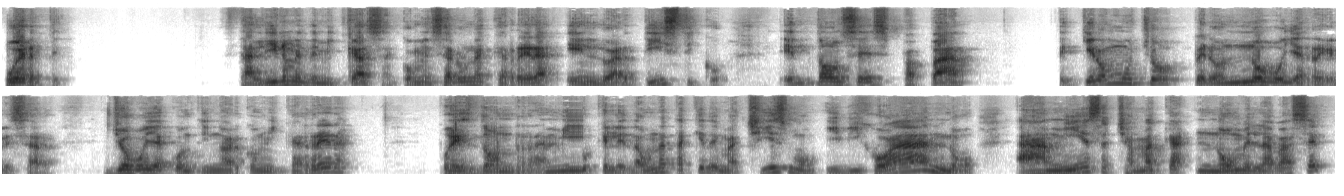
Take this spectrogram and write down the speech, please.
fuerte salirme de mi casa, comenzar una carrera en lo artístico. Entonces, papá, te quiero mucho, pero no voy a regresar. Yo voy a continuar con mi carrera. Pues don Ramiro, que le da un ataque de machismo y dijo, ah, no, a mí esa chamaca no me la va a hacer.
